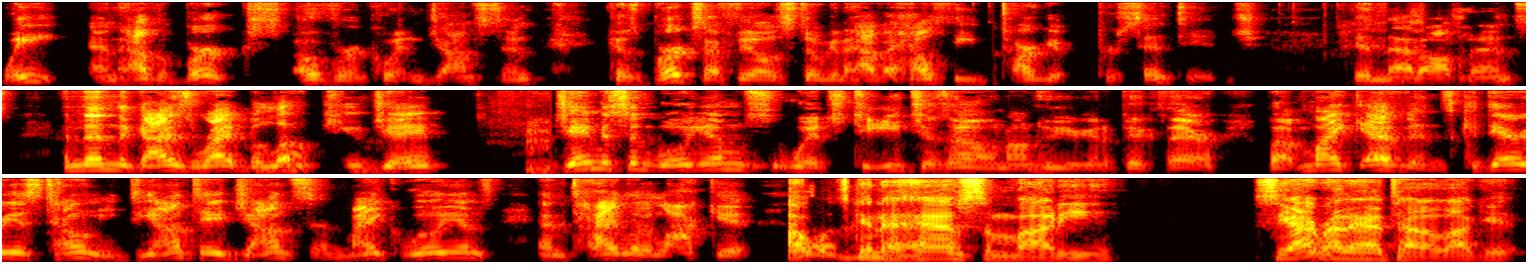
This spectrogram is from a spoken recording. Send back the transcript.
wait and have a Burks over a Quentin Johnston because Burks I feel is still going to have a healthy target percentage in that offense. And then the guys right below QJ, Jameson Williams, which to each his own on who you're going to pick there. But Mike Evans, Kadarius Toney, Diontae Johnson, Mike Williams, and Tyler Lockett. I was gonna have somebody. See, I'd rather have Tyler Lockett.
